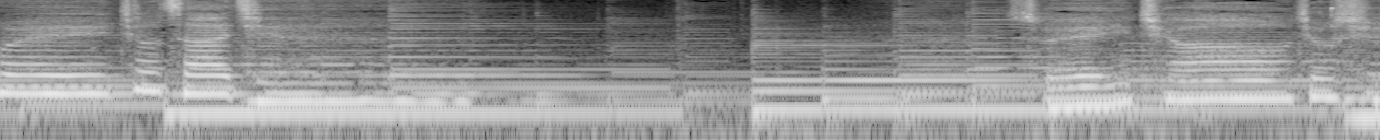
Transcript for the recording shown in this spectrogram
挥就再见。嘴一翘就笑，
